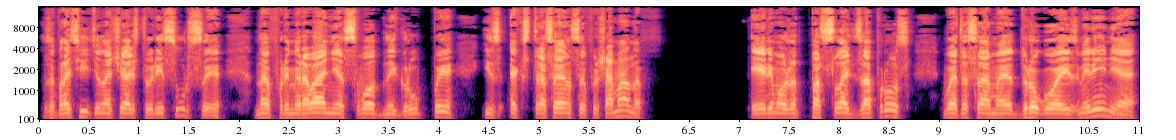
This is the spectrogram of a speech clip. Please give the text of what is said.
Запросить у начальства ресурсы на формирование сводной группы из экстрасенсов и шаманов? Или, может, послать запрос в это самое другое измерение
